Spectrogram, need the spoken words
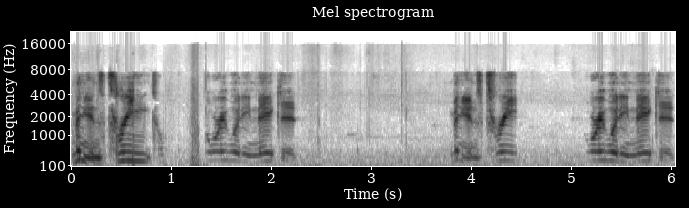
Minions 3 Story Woody naked. Minions 3 Story Woody naked.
